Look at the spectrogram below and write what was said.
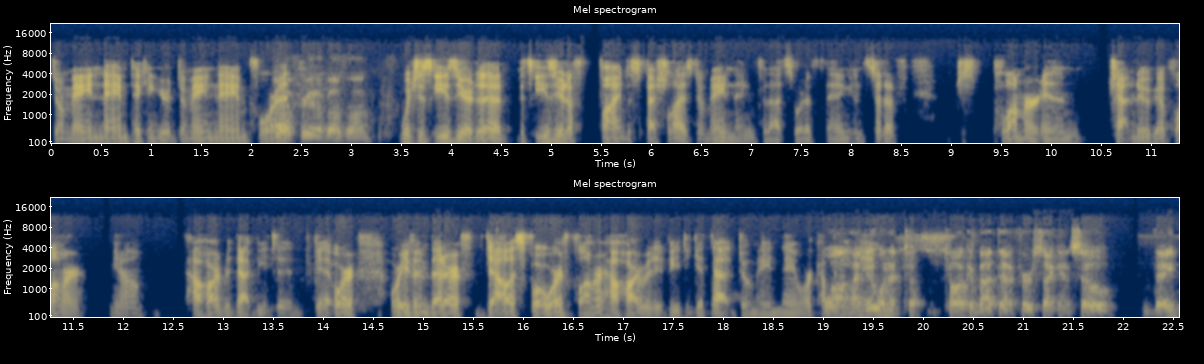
domain name, picking your domain name for yeah, it. I forget about that. Which is easier to, it's easier to find a specialized domain name for that sort of thing instead of just plumber in Chattanooga plumber, you know, how hard would that be to get or or even better if dallas fort worth plumber how hard would it be to get that domain name or company well i name? do want to talk about that for a second so they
